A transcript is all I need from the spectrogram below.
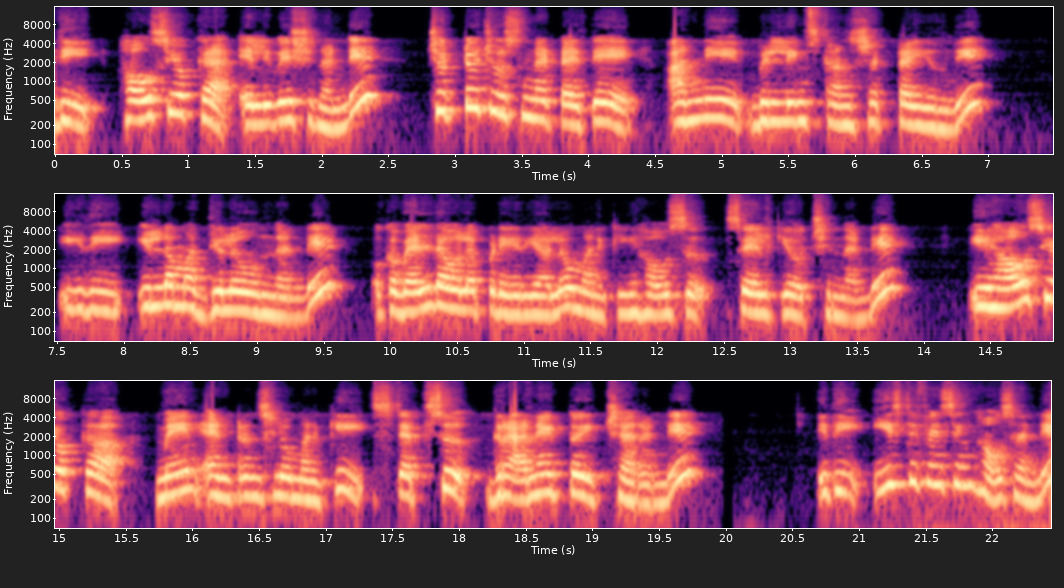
ఇది హౌస్ యొక్క ఎలివేషన్ అండి. చుట్టూ చూసినట్టయితే అన్ని బిల్డింగ్స్ కన్స్ట్రక్ట్ అయి ఉంది. ఇది ఇళ్ళ మధ్యలో ఉందండి. ఒక వెల్ డెవలప్డ్ ఏరియాలో మనకి హౌస్ సేల్కి వచ్చిందండి. ఈ హౌస్ యొక్క మెయిన్ ఎంట్రన్స్లో మనకి స్టెప్స్ గ్రానైట్తో ఇచ్చారండి. ఇది ఈస్ట్ ఫేసింగ్ హౌస్ అండి.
